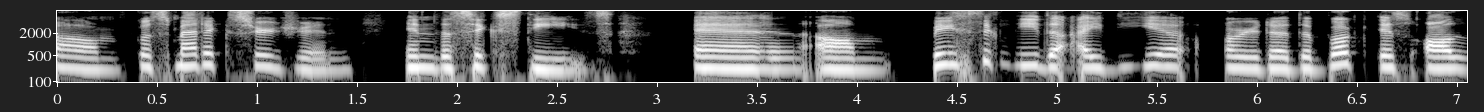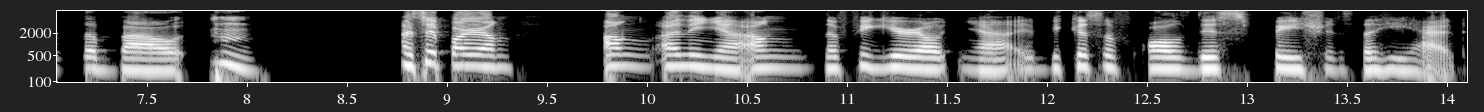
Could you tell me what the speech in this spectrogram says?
um cosmetic surgeon in the 60s. And um basically the idea or the the book is all about kasi parang ang ano niya, ang na-figure out niya because of all these patients that he had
